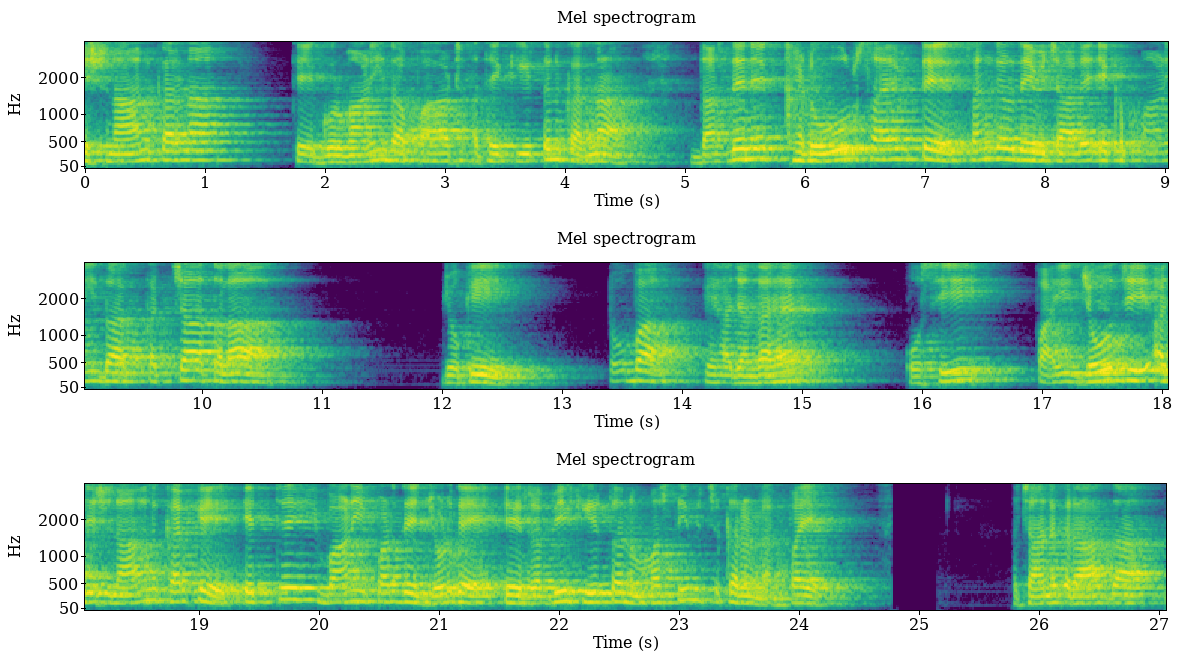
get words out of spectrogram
ਇਸ਼ਨਾਨ ਕਰਨਾ ਤੇ ਗੁਰਬਾਣੀ ਦਾ ਪਾਠ ਅਤੇ ਕੀਰਤਨ ਕਰਨਾ। ਦੱਸਦੇ ਨੇ ਖਡੂਰ ਸਾਹਿਬ ਤੇ ਸੰਗਰ ਦੇ ਵਿਚਾਲੇ ਇੱਕ ਪਾਣੀ ਦਾ ਕੱਚਾ ਤਲਾਅ ਜੋ ਕਿ ਟੋਬਾ ਕਿਹਾ ਜਾਂਦਾ ਹੈ। ਉਸੀ ਭਾਈ ਜੋਤ ਜੀ ਅੱਜ ਇਸ਼ਨਾਨ ਕਰਕੇ ਇੱਥੇ ਹੀ ਬਾਣੀ ਪੜ੍ਹਦੇ ਜੁੜ ਗਏ ਤੇ ਰੱਬੀ ਕੀਰਤਨ ਮਸਤੀ ਵਿੱਚ ਕਰਨ ਲੱਗ ਪਏ। ਅਚਾਨਕ ਰਾਤ ਦਾ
